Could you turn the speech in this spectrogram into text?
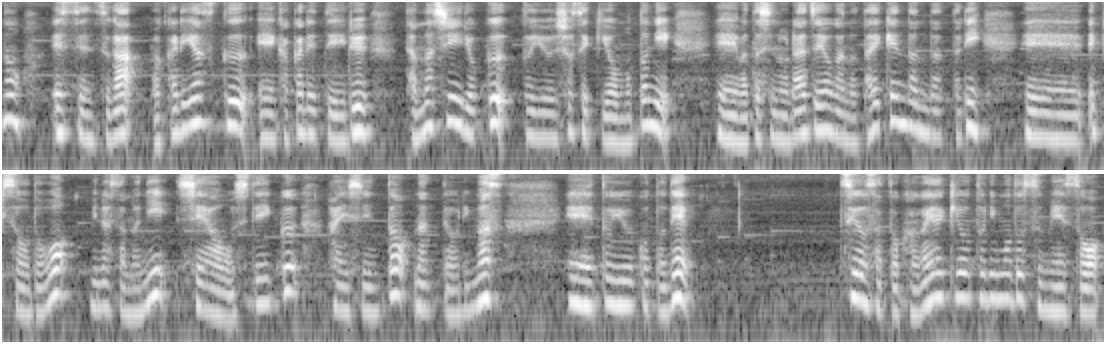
のエッセンスが分かりやすく、えー、書かれている「魂力」という書籍をもとに、えー、私のラージャヨガの体験談だったり、えー、エピソードを皆様にシェアをしていく配信となっております。えということで強さと輝きを取り戻す瞑想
